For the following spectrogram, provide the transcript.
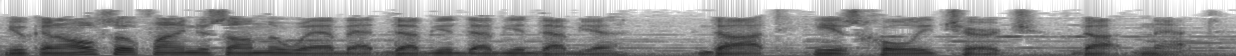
You can also find us on the web at www.hisholychurch.net.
